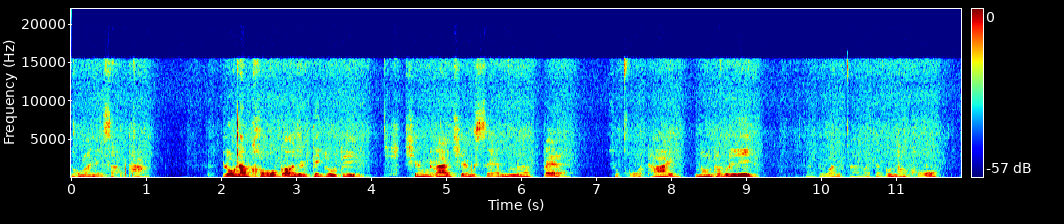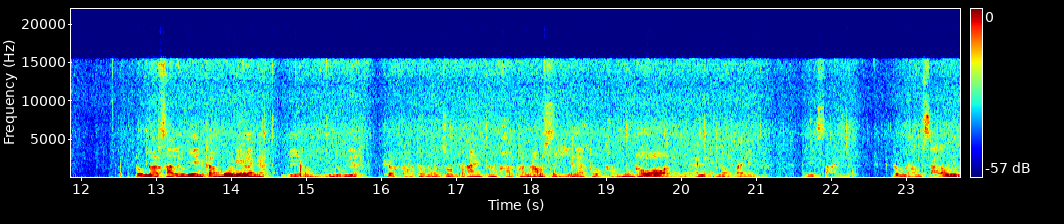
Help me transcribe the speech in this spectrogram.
ลงมาในสามทาง ลุ่มน้ำโขงก็ยังติดอยู่ที่ เชียงรายเชียงแสนเมืองแป้สุโขทัยนนทบุรีตะวันมาจากลุ่มน้ำโขง ลุ่มน้ำสารวินกับมูนี่กันเนี่ยที่เขาอยู่เนี่ยเทือกเขาถนนโซนไทยเทือกเขาตะนาวสีและเทือกเขามุงโทอย่างนี้อันนี้ลงไปเนี่ยอันนี้สายลุ่มน้ำสารวิน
